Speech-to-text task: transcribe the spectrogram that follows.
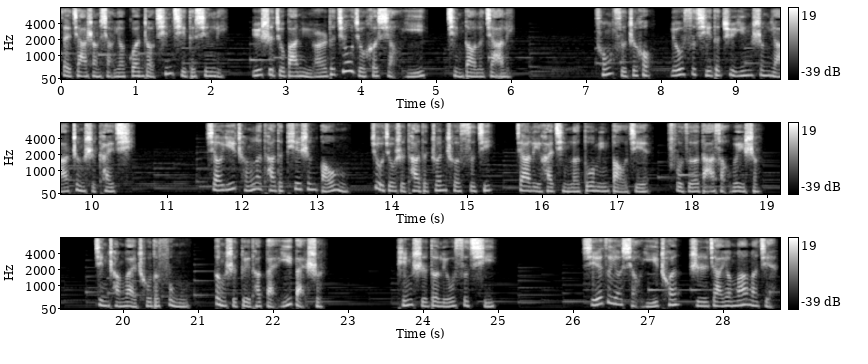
再加上想要关照亲戚的心理，于是就把女儿的舅舅和小姨请到了家里。从此之后，刘思琪的巨婴生涯正式开启。小姨成了她的贴身保姆，舅舅是她的专车司机，家里还请了多名保洁负责打扫卫生。经常外出的父母更是对他百依百顺。平时的刘思琪，鞋子要小姨穿，指甲要妈妈剪，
